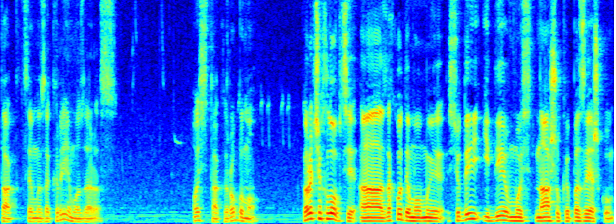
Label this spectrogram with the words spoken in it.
так, це ми закриємо зараз. Ось так робимо. Коротше, хлопці, а, заходимо ми сюди і дивимось нашу КПЗшку.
